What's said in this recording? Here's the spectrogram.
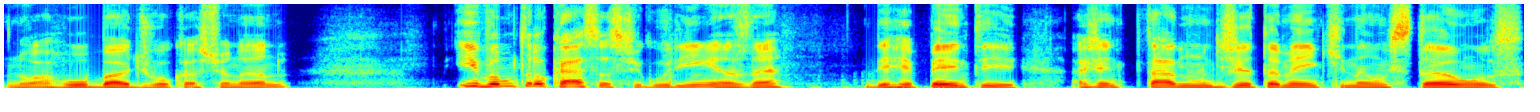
no arroba advocacionando, e vamos trocar essas figurinhas, né? De repente a gente está num dia também que não estamos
